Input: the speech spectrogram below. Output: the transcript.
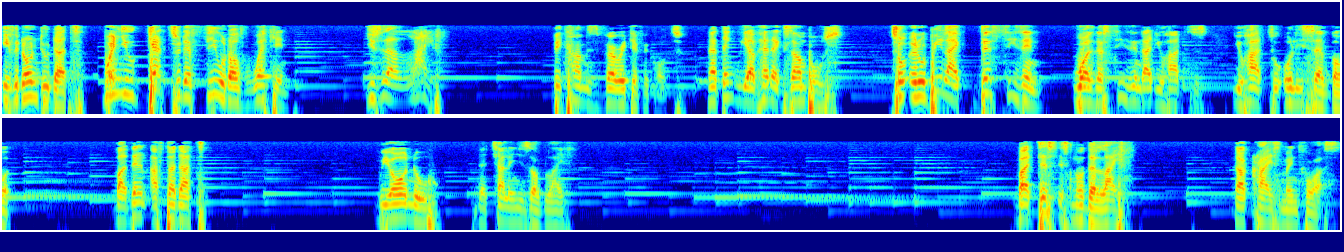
If you don't do that, when you get to the field of working, you see that life becomes very difficult. And I think we have had examples. So it will be like this season was the season that you had to, you had to only serve God. But then after that, we all know the challenges of life. But this is not the life that Christ meant for us.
